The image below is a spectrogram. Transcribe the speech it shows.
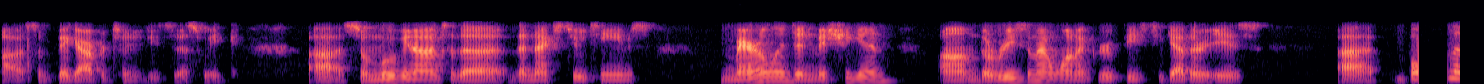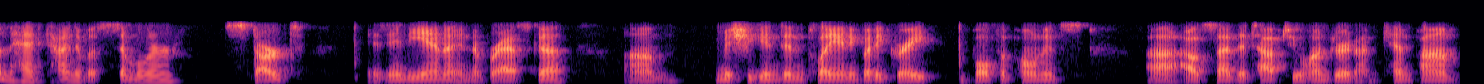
uh, some big opportunities this week. Uh, so moving on to the, the next two teams, Maryland and Michigan. Um, the reason I want to group these together is uh, both of them had kind of a similar start as Indiana and Nebraska. Um, Michigan didn't play anybody great, both opponents uh, outside the top 200 on KenPom.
